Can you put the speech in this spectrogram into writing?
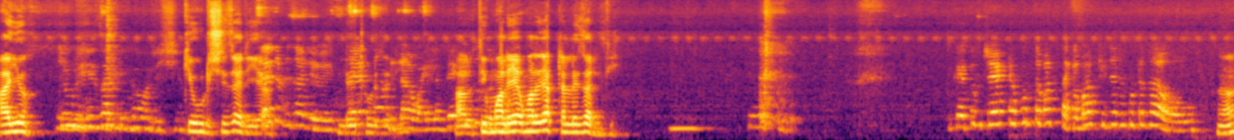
आय. एवढी झाली गवारीची केवढीशी झाली या. लय थोडी झाली. लावायला. दे ती. मला मला एकट्याला झाली ती काय तुमच्या एकट्या कुठं बघता का? बाकीच्या कुठं जावं? हा?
